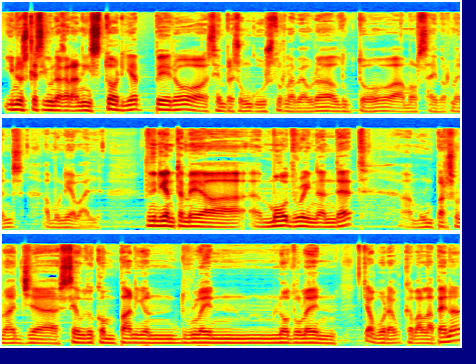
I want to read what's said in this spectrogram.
i no és que sigui una gran història, però sempre és un gust tornar a veure el doctor amb els Cybermens amunt i avall. Tindríem també a, a Modrin Undead, amb un personatge pseudo-companion dolent, no dolent, ja ho veureu que val la pena.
